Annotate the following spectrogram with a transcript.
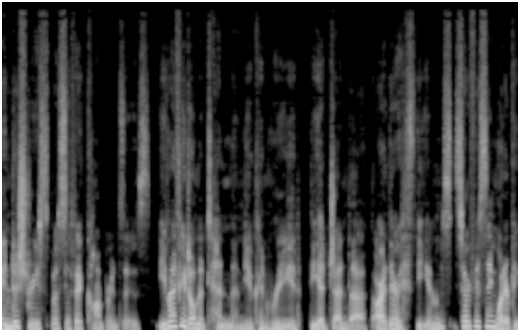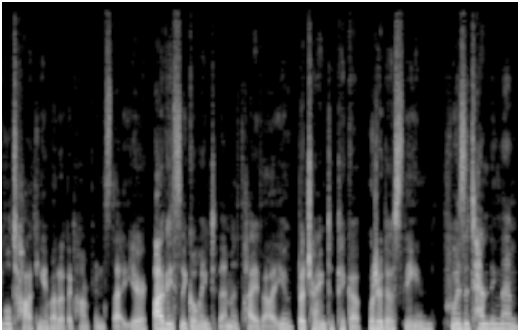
industry specific conferences. Even if you don't attend them, you can read the agenda. Are there themes surfacing? What are people talking about at the conference that year? Obviously, going to them is high value, but trying to pick up what are those themes? Who is attending them?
